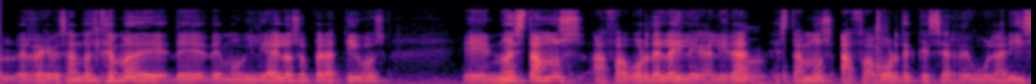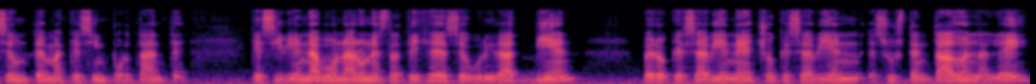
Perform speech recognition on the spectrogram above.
regresando al tema de movilidad y los operativos, eh, no estamos a favor de la ilegalidad, estamos a favor de que se regularice un tema que es importante, que si viene a abonar una estrategia de seguridad, bien, pero que sea bien hecho, que sea bien sustentado en la ley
